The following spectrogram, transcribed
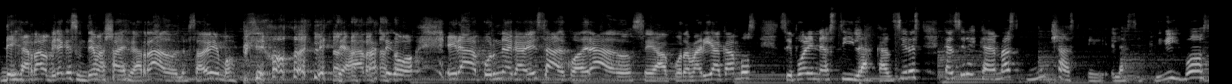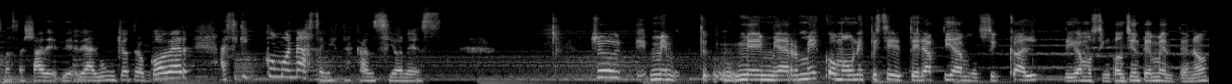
desgarrado. Mirá que es un tema ya desgarrado, lo sabemos, pero le, agarraste como. Era por una cabeza al cuadrado, o sea, por María Campos se ponen así las canciones. Canciones que además muchas eh, las escribís vos, más allá de algún que otro cover. Así que, ¿cómo nacen estas canciones? Yo me, me, armé como una especie de terapia musical, digamos inconscientemente, ¿no?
